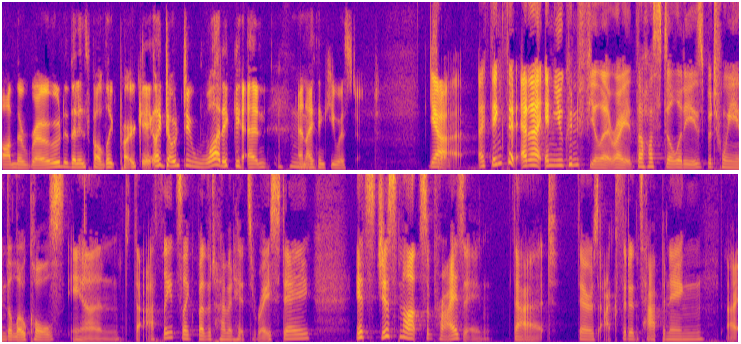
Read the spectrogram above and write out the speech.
on the road that is public parking. Like, don't do what again? Mm-hmm. And I think he was stoned. Yeah, I think that, and I, and you can feel it, right? The hostilities between the locals and the athletes. Like by the time it hits race day, it's just not surprising that there's accidents happening. I,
